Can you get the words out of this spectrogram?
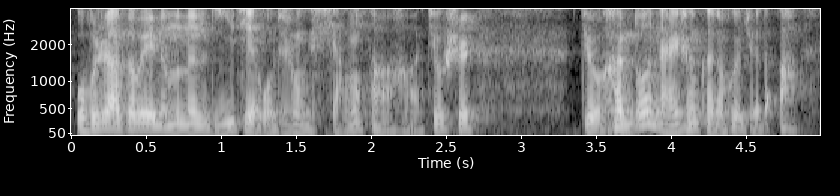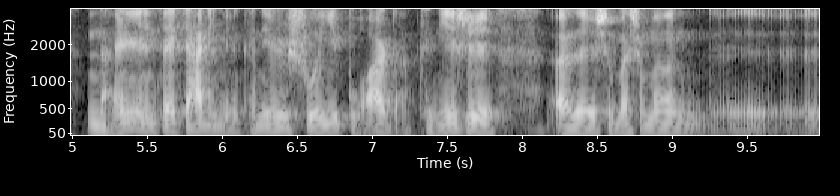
我不知道各位能不能理解我这种想法哈，就是就很多男生可能会觉得啊，男人在家里面肯定是说一不二的，肯定是呃什么什么呃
